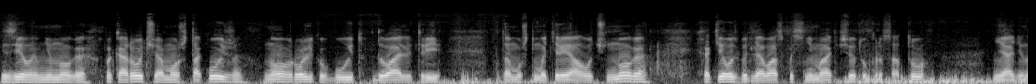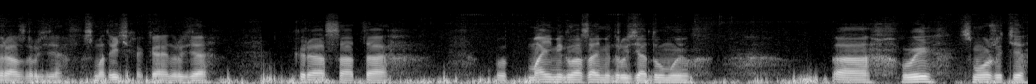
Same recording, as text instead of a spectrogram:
Сделаем немного покороче, а может такой же. Но роликов будет два или три, потому что материала очень много. Хотелось бы для вас поснимать всю эту красоту не один раз, друзья. Смотрите, какая, друзья, красота. Вот моими глазами, друзья, думаю, а, вы сможете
